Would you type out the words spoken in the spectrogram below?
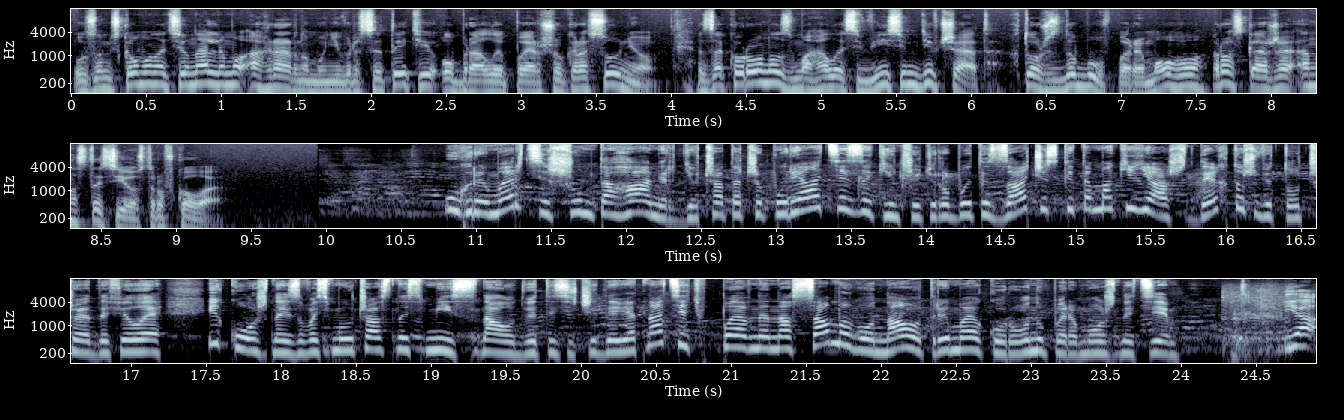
У Сумському національному аграрному університеті обрали першу красуню. За корону змагались вісім дівчат. Хто ж здобув перемогу, розкаже Анастасія Островкова. У гримерці шум та гамір. Дівчата чепуряться, закінчують робити зачіски та макіяж. Дехто ж відточує дефіле. І кожна із восьми учасниць міс СНАУ 2019 впевнена, саме вона отримає корону переможниці. Я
